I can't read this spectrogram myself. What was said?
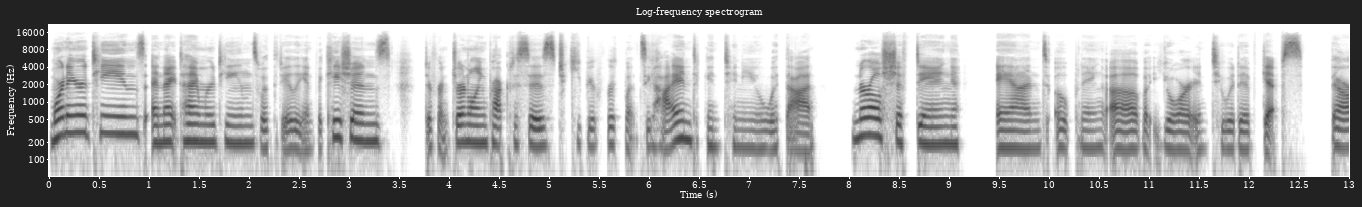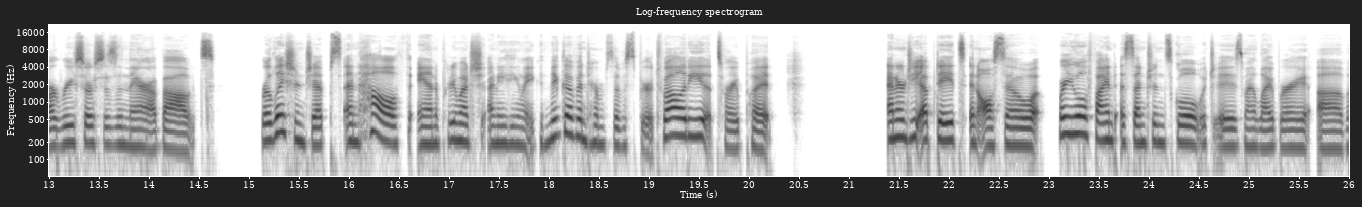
morning routines and nighttime routines with daily invocations, different journaling practices to keep your frequency high and to continue with that neural shifting and opening of your intuitive gifts. There are resources in there about relationships and health and pretty much anything that you can think of in terms of spirituality. That's where I put energy updates, and also where you will find Ascension School, which is my library of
